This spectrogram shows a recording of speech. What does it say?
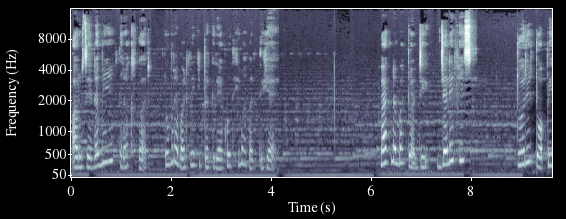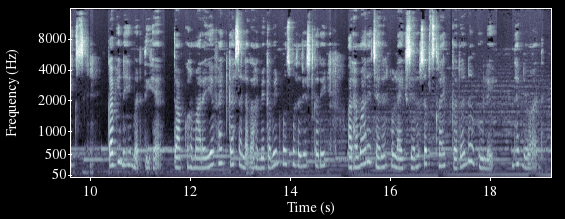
और उसे नमी युक्त रखकर उम्र बढ़ने की प्रक्रिया को धीमा करती है। Fact number twenty jellyfish Turritopsis कभी नहीं मरती है। तो आपको हमारा यह फैक्ट कैसा लगा, हमें कमेंट बॉक्स में सजेस्ट करें और हमारे चैनल को लाइक शेयर और सब्सक्राइब करना न भूलें। धन्यवाद।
